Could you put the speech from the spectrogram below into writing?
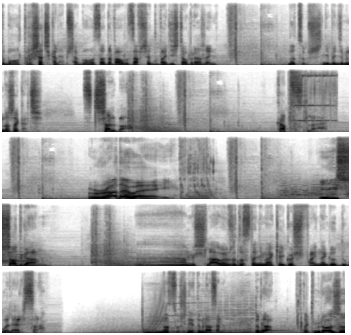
To było troszeczkę lepsze, bo zadawał zawsze 20 obrażeń. No cóż, nie będziemy narzekać. Strzelba. Kapsle. Rodaway. I shotgun. A, myślałem, że dostaniemy jakiegoś fajnego duelersa. No cóż, nie tym razem. Dobra, w takim razie...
